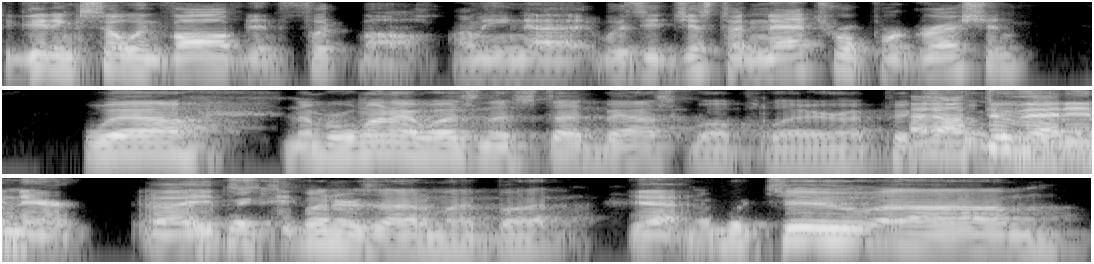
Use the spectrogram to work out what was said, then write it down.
to getting so involved in football? I mean, uh, was it just a natural progression? Well, number one, I wasn't a stud basketball player. I picked. And I threw that in there. Uh, I picked splinters it, out of my butt. Yeah. Number two, um,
